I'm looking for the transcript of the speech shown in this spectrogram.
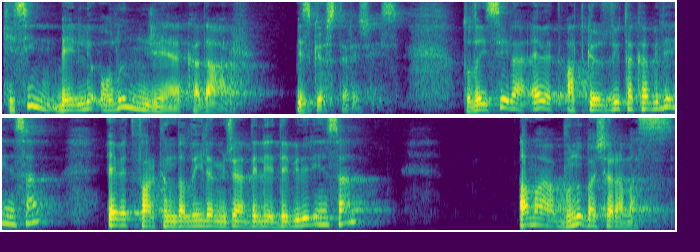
kesin belli oluncaya kadar biz göstereceğiz. Dolayısıyla evet at gözlüğü takabilir insan, evet farkındalığıyla mücadele edebilir insan ama bunu başaramaz.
